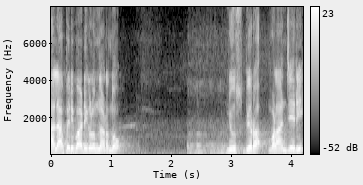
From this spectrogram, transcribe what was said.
കലാപരിപാടികളും നടന്നു. News bureau Valanchery.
